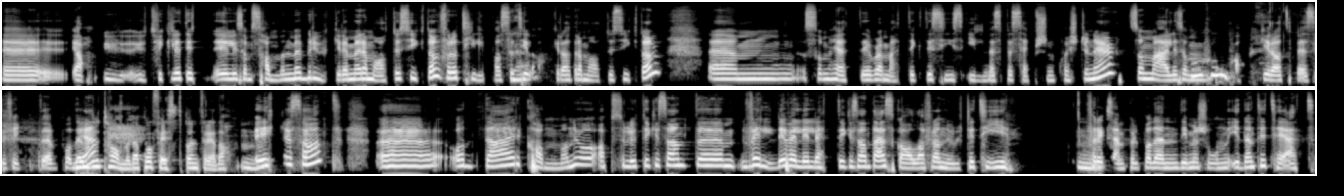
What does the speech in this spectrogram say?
eh, ja, utviklet eh, liksom sammen med brukere med revmatisk sykdom for å tilpasse Ja. til akkurat revmatisk sykdom, Um, som heter Rheumatic Disease Illness Perception Questionnaire, som er liksom Uhu. akkurat spesifikt eh, på det. Den du tar med deg på fest på en fredag. Mm. Ikke sant? Uh, og der kan man jo absolutt, ikke sant, eh, veldig, veldig lett, ikke sant, det er skala fra null til ti. Mm. For eksempel på den dimensjonen identitet.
